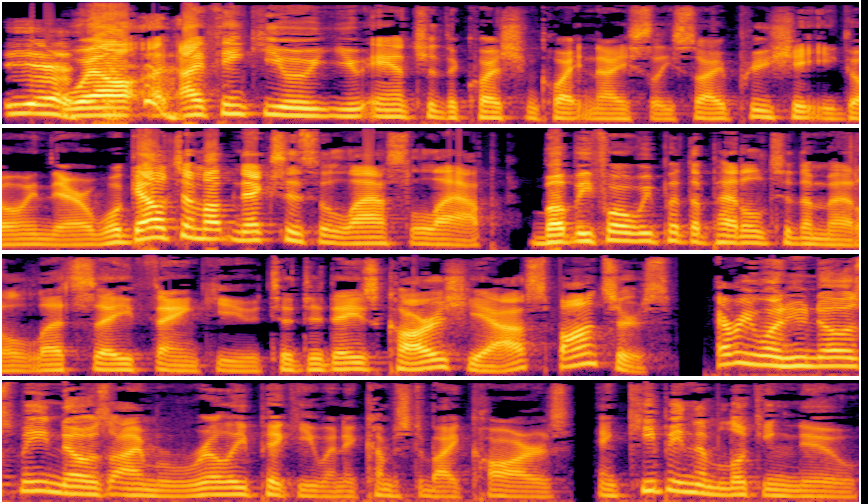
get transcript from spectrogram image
Yes. well, I I think you you answered the question quite nicely, so I appreciate you going there. Well, Gautam up next is the last lap, but before we put the pedal to the metal, let's say thank you to today's Cars Yeah sponsors. Everyone who knows me knows I'm really picky when it comes to my cars and keeping them looking new.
